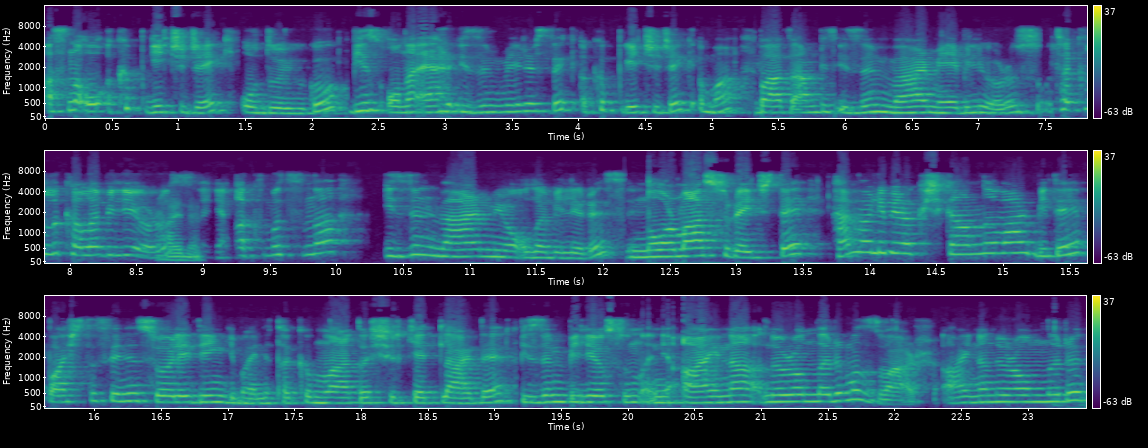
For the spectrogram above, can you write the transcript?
Aslında o akıp geçecek o duygu. Biz ona eğer izin verirsek akıp geçecek ama bazen biz izin vermeyebiliyoruz. Takılı kalabiliyoruz. Aynen. Hani akmasına izin vermiyor olabiliriz. Normal süreçte hem öyle bir akışkanlığı var bir de başta senin söylediğin gibi hani takımlarda, şirketlerde bizim biliyorsun hani ayna nöronlarımız var. Ayna nöronları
